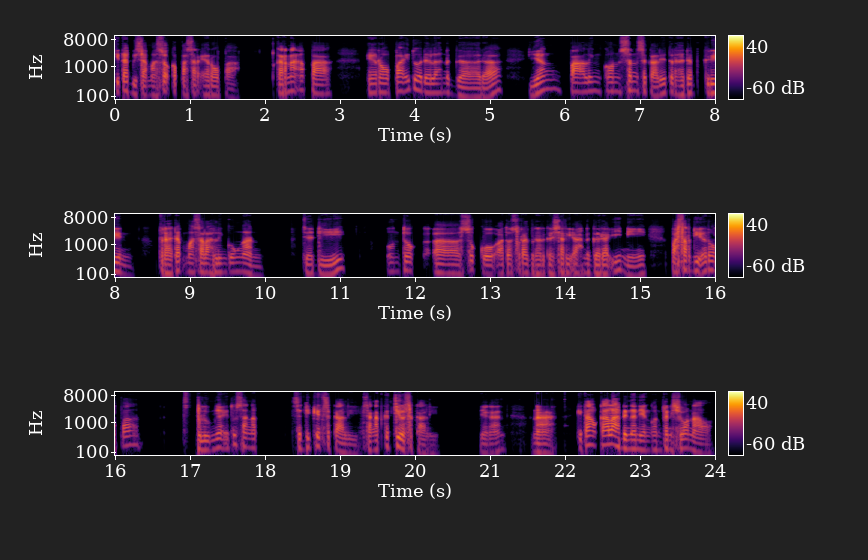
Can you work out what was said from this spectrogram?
kita bisa masuk ke pasar Eropa. Karena apa? Eropa itu adalah negara yang paling concern sekali terhadap green, terhadap masalah lingkungan. Jadi, untuk uh, suku atau surat berharga syariah negara ini, pasar di Eropa sebelumnya itu sangat sedikit sekali, sangat kecil sekali, ya kan? Nah, kita kalah dengan yang konvensional.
